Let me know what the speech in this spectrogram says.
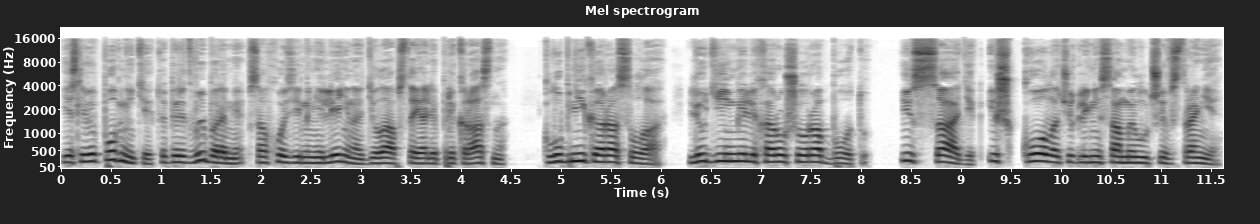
Если вы помните, то перед выборами в совхозе имени Ленина дела обстояли прекрасно. Клубника росла, люди имели хорошую работу, и садик, и школа чуть ли не самые лучшие в стране.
